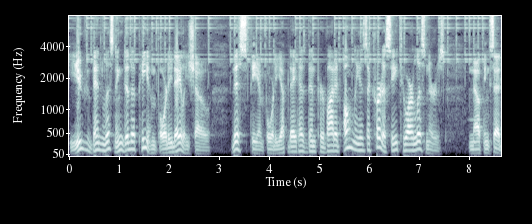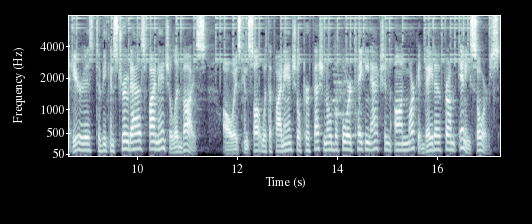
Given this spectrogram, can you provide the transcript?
You've been listening to the PM40 Daily Show. This PM40 update has been provided only as a courtesy to our listeners. Nothing said here is to be construed as financial advice. Always consult with a financial professional before taking action on market data from any source.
